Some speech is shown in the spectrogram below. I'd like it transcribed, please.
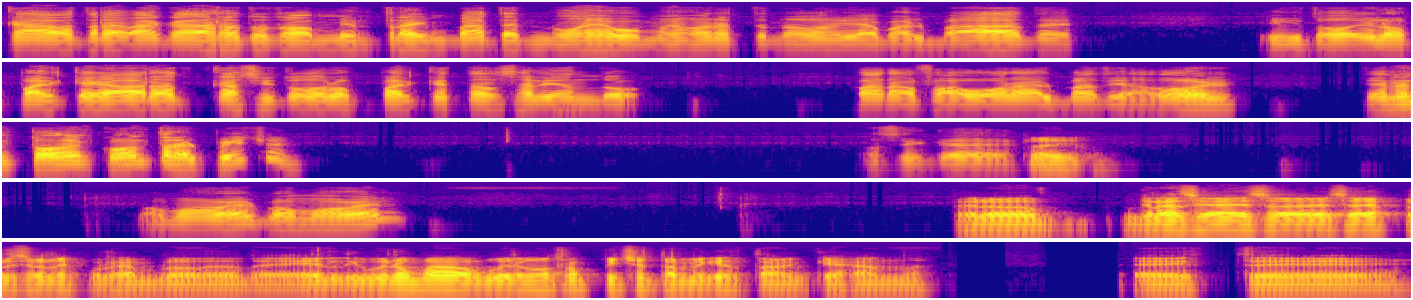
cada, a cada rato también traen bates nuevos, mejores tecnologías para el bate y todo. Y los parques ahora, casi todos los parques están saliendo para favor al bateador. Tienen todo en contra del pitcher. Así que. Sí. Vamos a ver, vamos a ver. Pero gracias a esas expresiones, por ejemplo, de, él, y hubieron, otros pitchers también que se estaban quejando. Este,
